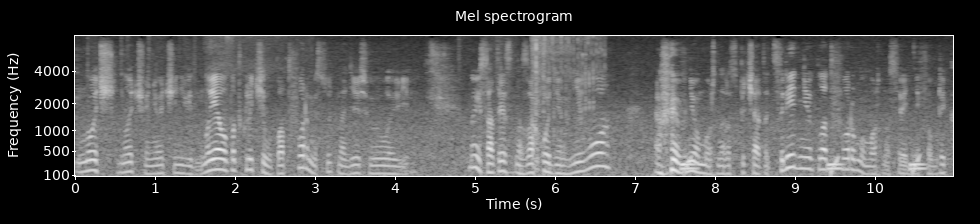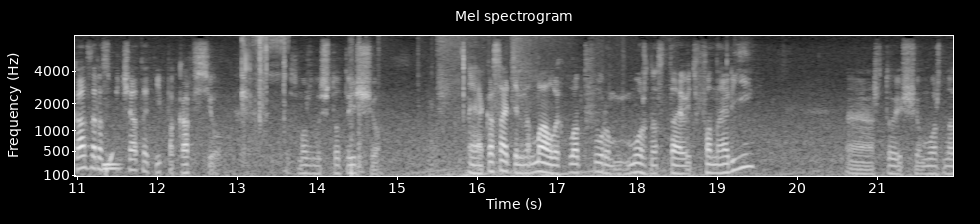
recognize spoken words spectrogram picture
ночь, ночью не очень видно. Но я его подключил к платформе, суть, надеюсь, вы уловили. Ну и, соответственно, заходим в него. В нем можно распечатать среднюю платформу, можно средний фабрикат распечатать и пока все. То есть может быть что-то еще. Э, касательно малых платформ можно ставить фонари. Э, что еще? Можно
